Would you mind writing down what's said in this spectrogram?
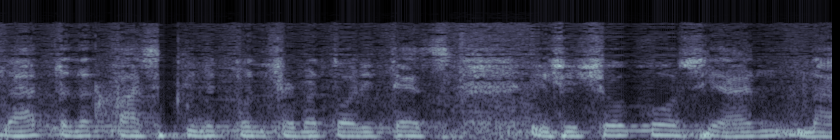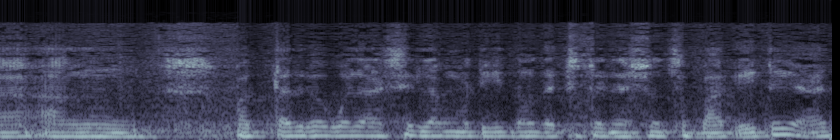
Lahat na nag-positive at confirmatory test, i-show cause yan na ang pag talaga wala silang malinaw na explanation sa bagay na yan,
